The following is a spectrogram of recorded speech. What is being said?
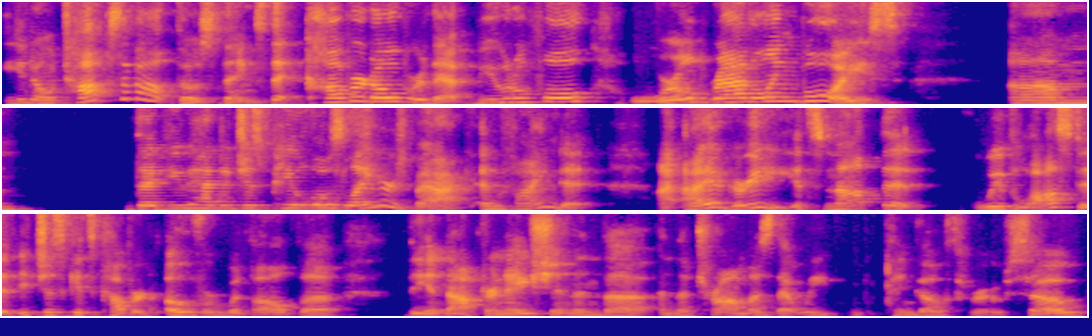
you know, talks about those things that covered over that beautiful world rattling voice. Um, that you had to just peel those layers back and find it. I, I agree. It's not that we've lost it it just gets covered over with all the the indoctrination and the and the traumas that we can go through so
